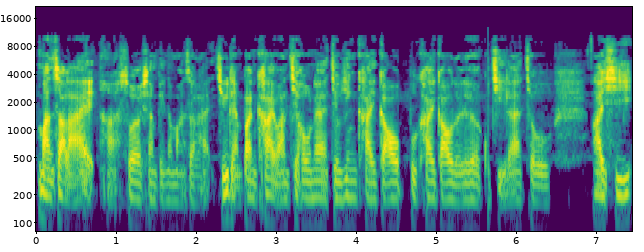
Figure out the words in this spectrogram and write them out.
慢下来啊，所有商品都慢下来。九点半开完之后呢，就应开高不开高的这个股指呢，就 IC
